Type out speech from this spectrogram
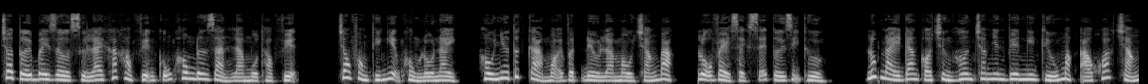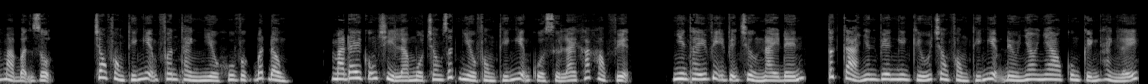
Cho tới bây giờ Sử Lai Khắc học viện cũng không đơn giản là một học viện. Trong phòng thí nghiệm khổng lồ này, hầu như tất cả mọi vật đều là màu trắng bạc, lộ vẻ sạch sẽ tới dị thường. Lúc này đang có chừng hơn trăm nhân viên nghiên cứu mặc áo khoác trắng mà bận rộn. Trong phòng thí nghiệm phân thành nhiều khu vực bất đồng, mà đây cũng chỉ là một trong rất nhiều phòng thí nghiệm của Sử Lai Khắc học viện. Nhìn thấy vị viện trưởng này đến, tất cả nhân viên nghiên cứu trong phòng thí nghiệm đều nhao nhao cung kính hành lễ.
